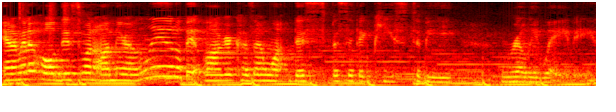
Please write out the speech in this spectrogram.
And I'm gonna hold this one on there a little bit longer because I want this specific piece to be really wavy.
